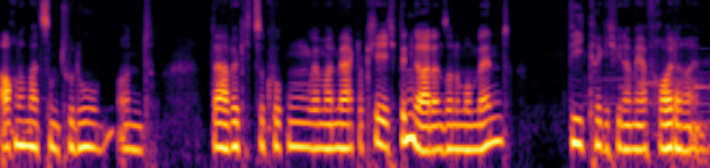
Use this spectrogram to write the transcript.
auch nochmal zum To-Do. Und da wirklich zu gucken, wenn man merkt, okay, ich bin gerade in so einem Moment, wie kriege ich wieder mehr Freude rein?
